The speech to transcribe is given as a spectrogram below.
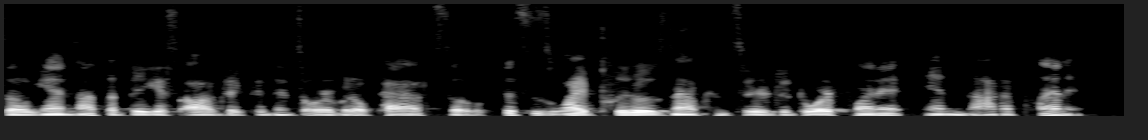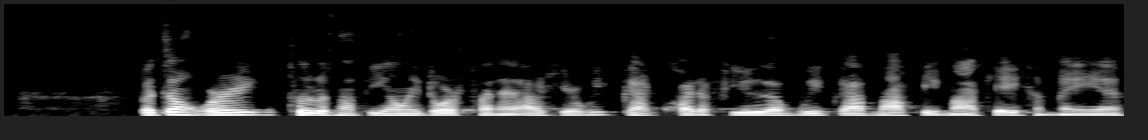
So again, not the biggest object in its orbital path. So this is why Pluto is now considered a dwarf planet and not a planet. But don't worry, Pluto's not the only dwarf planet out here. We've got quite a few of them. We've got Makemake, Haumea,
